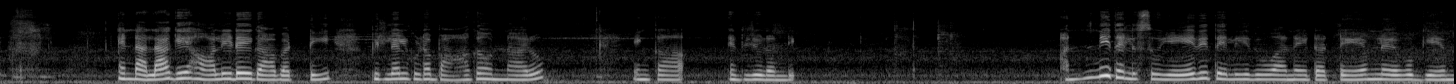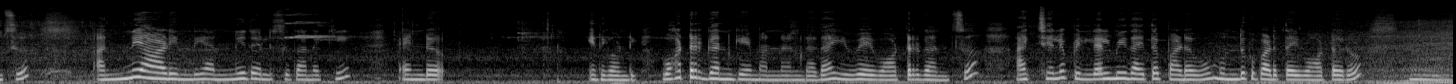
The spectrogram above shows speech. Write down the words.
అండ్ అలాగే హాలిడే కాబట్టి పిల్లలు కూడా బాగా ఉన్నారు. ఇంకా ఇది చూడండి. అన్నీ తెలుసు. ఏది తెలీదు అనేటట్టు ఏం లేవు గేమ్స్. అన్నీ ఆడింది. అన్నీ తెలుసు తనకి. అండ్ ఇదిగోండి వాటర్ గన్ గేమ్ అన్నాను కదా! ఇవే వాటర్ గన్స్. యాక్చువల్లీ పిల్లల మీద అయితే పడవు. ముందుకు పడతాయి వాటరు.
